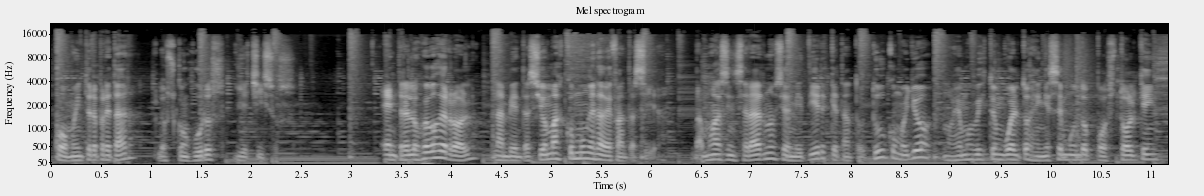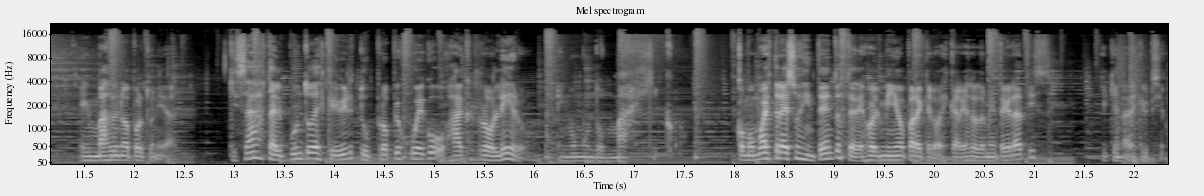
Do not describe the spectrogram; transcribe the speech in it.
¿Cómo interpretar los conjuros y hechizos? Entre los juegos de rol, la ambientación más común es la de fantasía. Vamos a sincerarnos y admitir que tanto tú como yo nos hemos visto envueltos en ese mundo post-Tolkien en más de una oportunidad. Quizás hasta el punto de escribir tu propio juego o hack rolero en un mundo mágico. Como muestra de esos intentos, te dejo el mío para que lo descargues totalmente gratis, aquí en la descripción.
